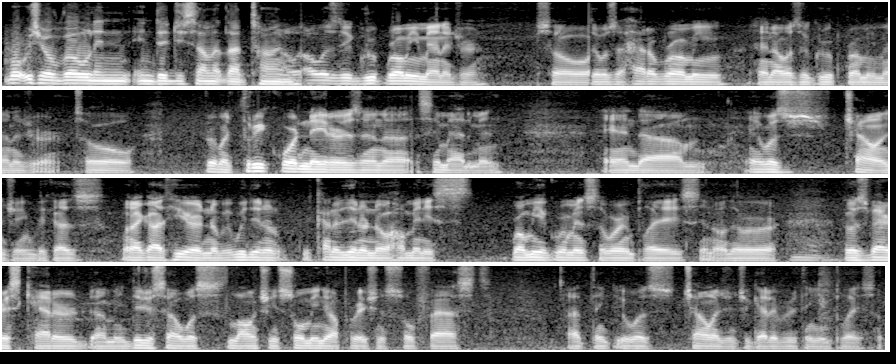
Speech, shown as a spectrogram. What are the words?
What was your role in, in Digicel at that time? I was the group roaming manager. So there was a head of roaming and I was a group roaming manager. So pretty much three coordinators and a sim admin. And um, it was challenging because when I got here, we didn't, we kind of didn't know how many roaming agreements that were in place. You know, there were yeah. it was very scattered. I mean, Digicel was launching so many operations so fast. I think it was challenging to get everything in place. So.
